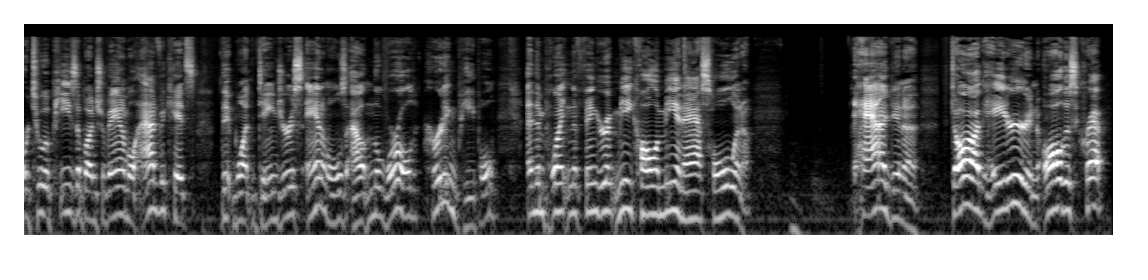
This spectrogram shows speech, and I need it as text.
or to appease a bunch of animal advocates that want dangerous animals out in the world hurting people and then pointing the finger at me, calling me an asshole and a hag and a dog hater and all this crap.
